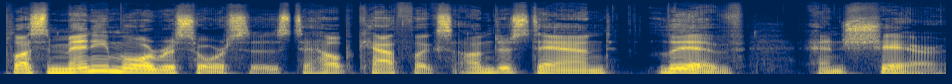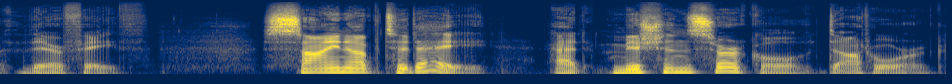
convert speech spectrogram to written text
plus many more resources to help Catholics understand, live, and share their faith. Sign up today at missioncircle.org.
